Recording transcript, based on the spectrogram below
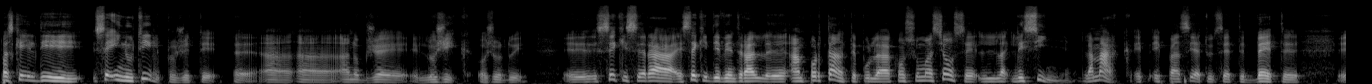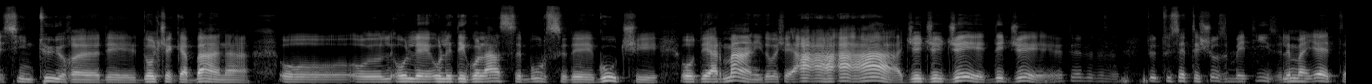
parce qu'il dit c'est inutile de projeter euh, un, objet logique aujourd'hui. ce qui sera et ce qui deviendra euh, important pour la consommation, c'est les signes, la marque. Et, pensez à toute cette bête euh, ceinture de Dolce Gabbana, ou, les, dégueulasses bourses de Gucci ou de Armani, dove c'è? AAA, GGG, DG, toutes ces choses bêtises, les maillettes,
